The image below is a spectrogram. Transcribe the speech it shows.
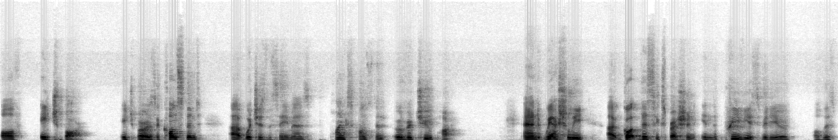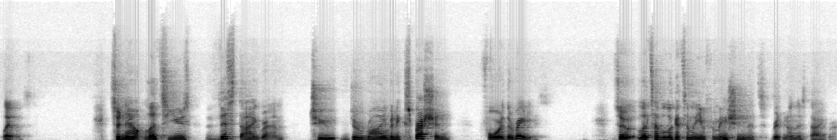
of h bar. h bar is a constant, uh, which is the same as Planck's constant over 2 pi. And we actually uh, got this expression in the previous video of this playlist. So now let's use this diagram to derive an expression for the radius. So let's have a look at some of the information that's written on this diagram.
